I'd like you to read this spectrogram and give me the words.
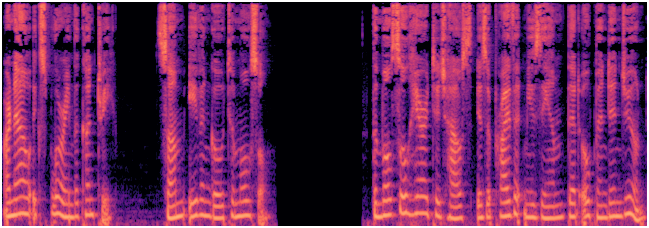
are now exploring the country. Some even go to Mosul. The Mosul Heritage House is a private museum that opened in June.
